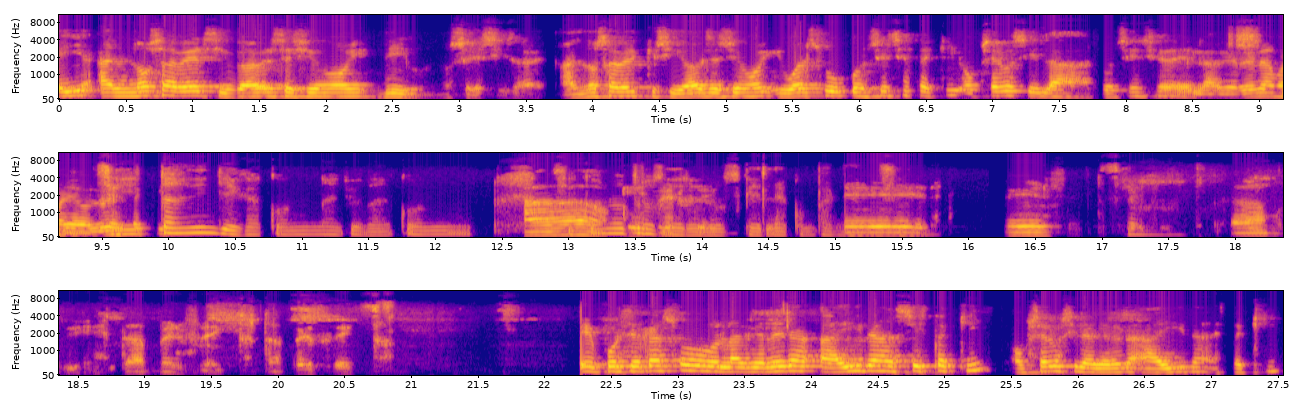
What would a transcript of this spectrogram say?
Ella, al no saber si va a haber sesión hoy, digo, no sé si sabe, al no saber que si va a haber sesión hoy, igual su conciencia está aquí, observa si la conciencia de la guerrera María Dolores está Sí, aquí. también llega con ayuda, con, sí, Ah, con otros perfecto. guerreros que le acompañan. Perfecto, sí. está muy bien, está perfecto, está perfecto. Eh, por si acaso, la guerrera Aida sí está aquí. Observa si la guerrera Aida está aquí.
